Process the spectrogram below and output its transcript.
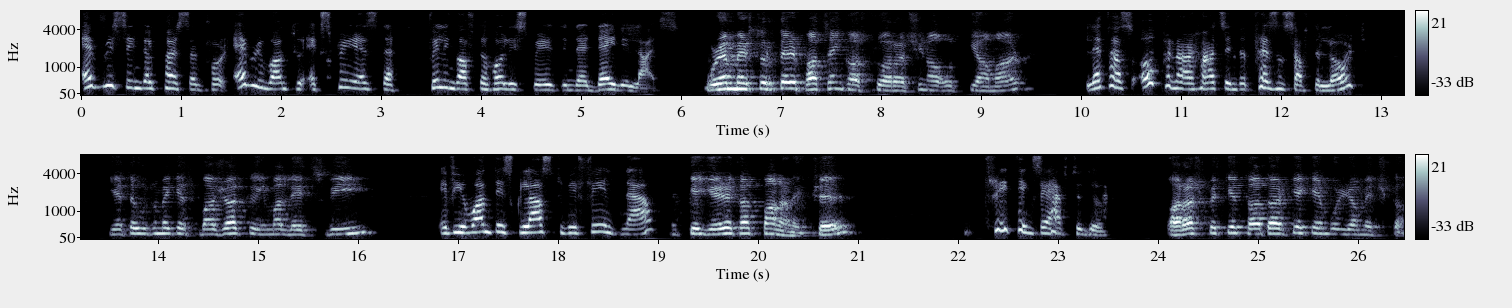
every single person, for everyone to experience the filling of the Holy Spirit in their daily lives. Let us open our hearts in the presence of the Lord. If you want this glass to be filled now, three things you have to do. Առաջ պետք է դատարկեք այն որ իր մեջ կա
